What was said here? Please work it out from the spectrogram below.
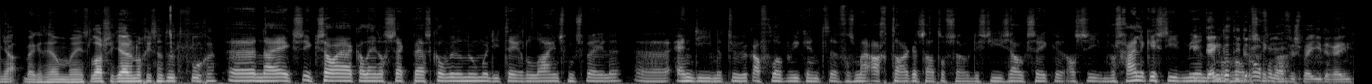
Ja, ben ik het helemaal mee eens. Lars, had jij er nog iets aan toe te voegen? Eh nou ja, ik, ik zou eigenlijk alleen nog Zach Pascal willen noemen, die tegen de Lions moet spelen. Eh, en die natuurlijk afgelopen weekend eh, volgens mij acht targets had of zo. Dus die zou ik zeker, als hij, waarschijnlijk is hij meer ik denk dat hij er al vanaf is bij iedereen.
